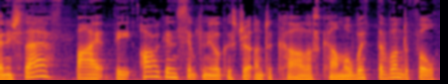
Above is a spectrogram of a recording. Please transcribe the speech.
Big finish there by the Oregon Symphony Orchestra under Carlos Kalmar with the wonderful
